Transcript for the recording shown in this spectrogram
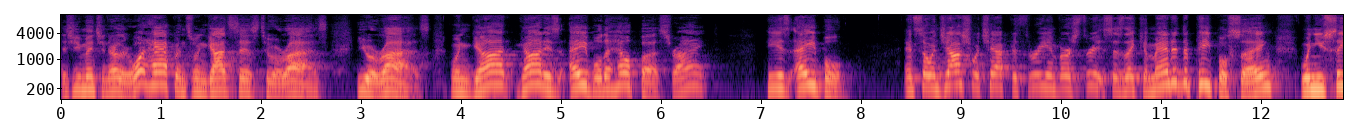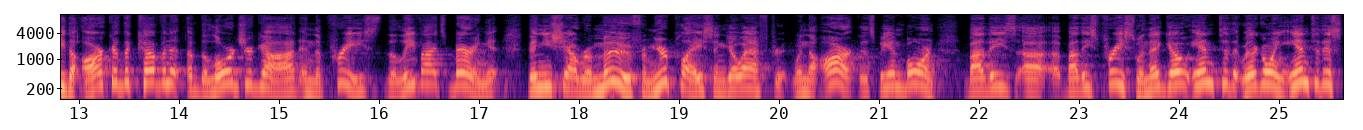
as you mentioned earlier, what happens when God says to arise? You arise. When God, God is able to help us, right? He is able. And so in Joshua chapter 3 and verse 3, it says, They commanded the people, saying, When you see the ark of the covenant of the Lord your God and the priests, the Levites bearing it, then you shall remove from your place and go after it. When the ark that's being borne by these, uh, by these priests, when they go into the, they're going into this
